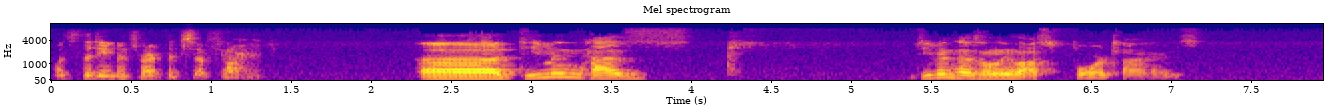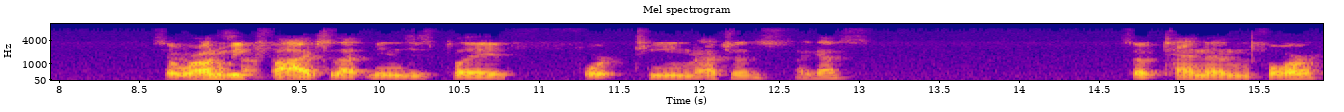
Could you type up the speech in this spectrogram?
What's the demon's record so far? Uh, Demon has Demon has only lost four times. So we're on week five, so that means he's played fourteen matches, I guess. So ten and four.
